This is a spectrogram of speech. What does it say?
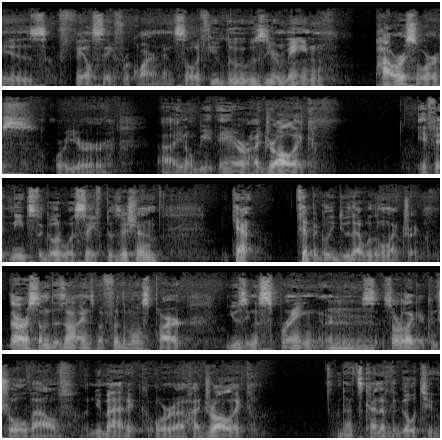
is fail safe requirements. So if you lose your main power source or your, uh, you know, be it air or hydraulic, if it needs to go to a safe position, you can't typically do that with an electric. There are some designs, but for the most part, using a spring or s- sort of like a control valve, a pneumatic or a hydraulic, that's kind of the go-to.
